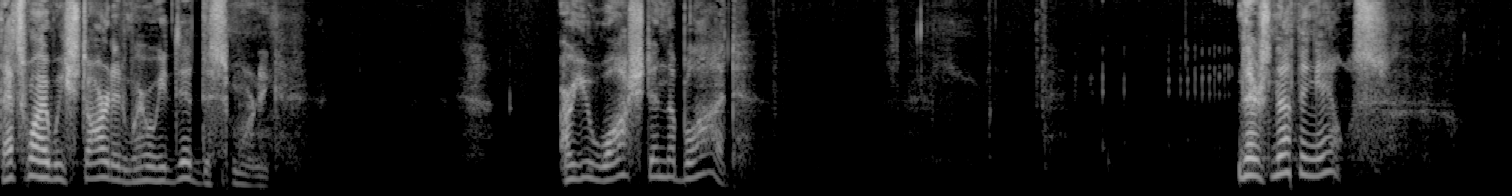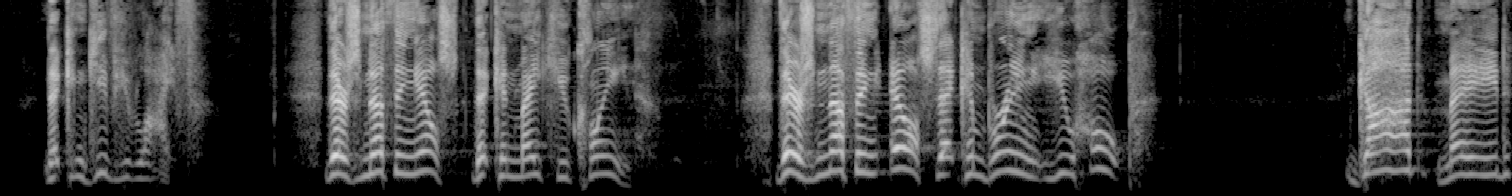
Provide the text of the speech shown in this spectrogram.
That's why we started where we did this morning. Are you washed in the blood? There's nothing else that can give you life. There's nothing else that can make you clean. There's nothing else that can bring you hope. God made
